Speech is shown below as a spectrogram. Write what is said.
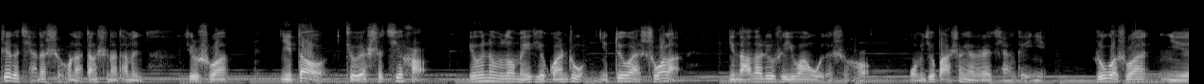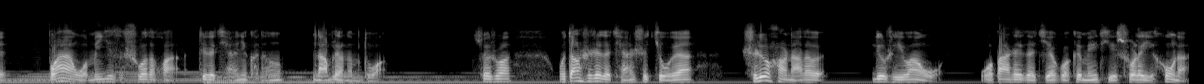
这个钱的时候呢，当时呢，他们。就是说，你到九月十七号，因为那么多媒体关注，你对外说了，你拿到六十一万五的时候，我们就把剩下的这钱给你。如果说你不按我们意思说的话，这个钱你可能拿不了那么多。所以说我当时这个钱是九月十六号拿到六十一万五，我把这个结果跟媒体说了以后呢，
